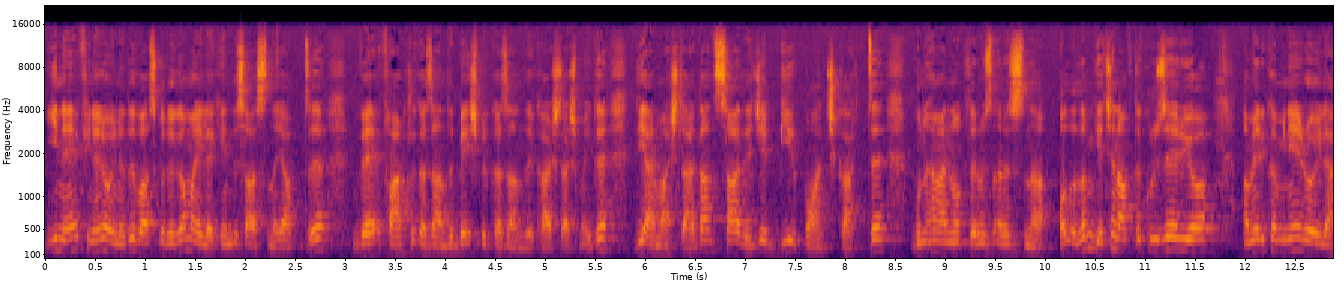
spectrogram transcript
yine final oynadığı Vasco da Gama ile kendi sahasında yaptığı ve farklı kazandığı 5-1 kazandığı karşılaşmaydı. Diğer maçlardan sadece 1 puan çıkarttı. Bunu hemen notlarımızın arasına alalım. Geçen hafta Cruzeiro America Mineiro ile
